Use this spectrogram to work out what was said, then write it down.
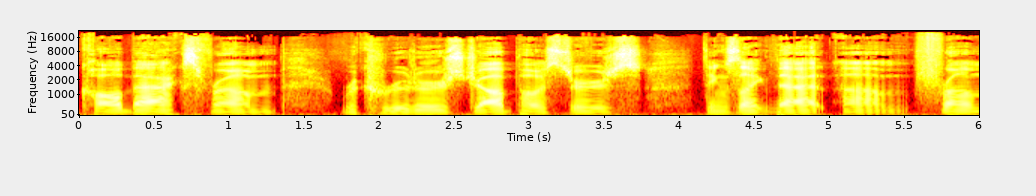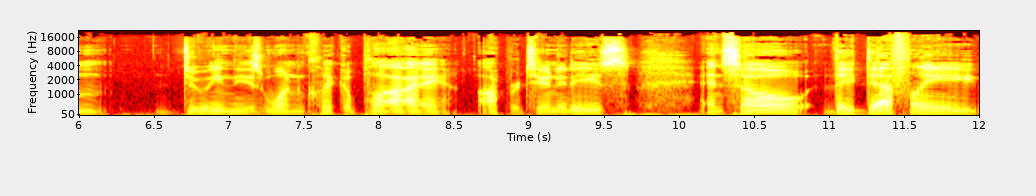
callbacks from recruiters, job posters, things like that um, from doing these one click apply opportunities. And so they definitely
